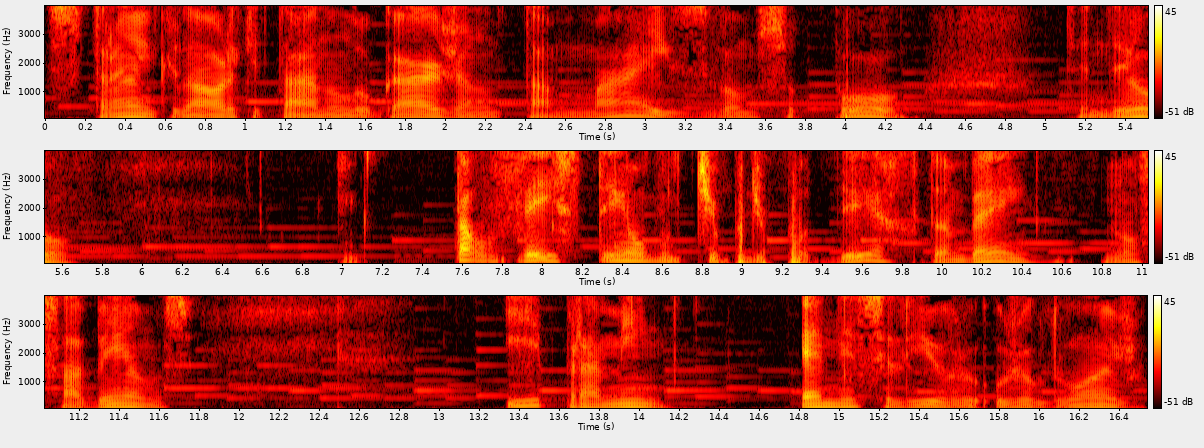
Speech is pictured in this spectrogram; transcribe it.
estranho, que na hora que tá num lugar já não tá mais, vamos supor, entendeu? Talvez tenha algum tipo de poder também, não sabemos. E para mim, é nesse livro, O Jogo do Anjo,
